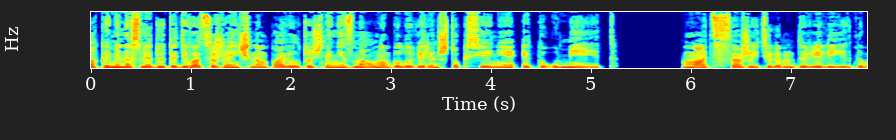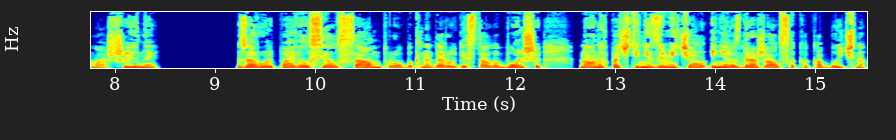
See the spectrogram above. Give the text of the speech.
Как именно следует одеваться женщинам, Павел точно не знал, но был уверен, что Ксения это умеет. Мать с сожителем довели их до машины. За руль Павел сел сам, пробок на дороге стало больше, но он их почти не замечал и не раздражался, как обычно.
